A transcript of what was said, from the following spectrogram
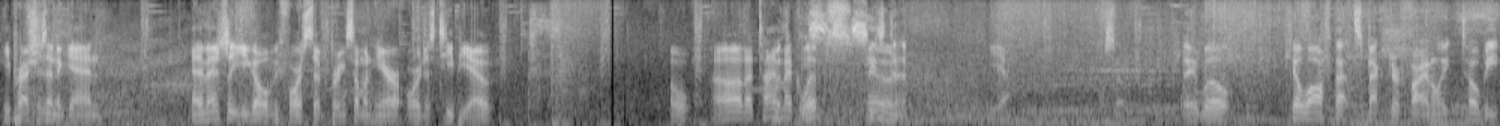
He pressures in again, and eventually Ego will be forced to bring someone here or just TP out. Oh, oh, that time With might glimpse, he's dead. Yeah. So they will kill off that Spectre finally. Toby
